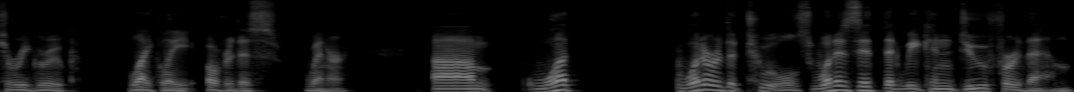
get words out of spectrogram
to regroup, likely over this winter. Um, what what are the tools? What is it that we can do for them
